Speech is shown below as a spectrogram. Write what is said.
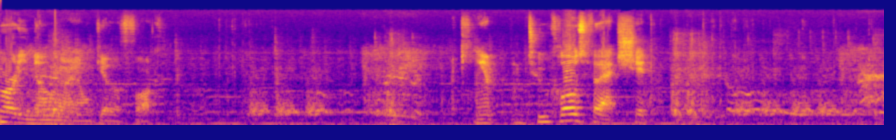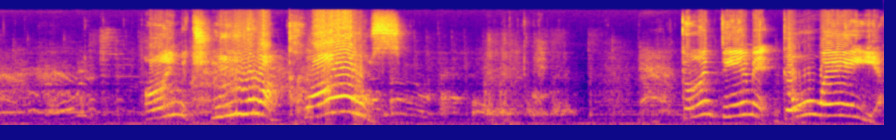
You already know that I don't give a fuck. I can't. I'm too close for that shit. I'm too close! God damn it! Go away!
